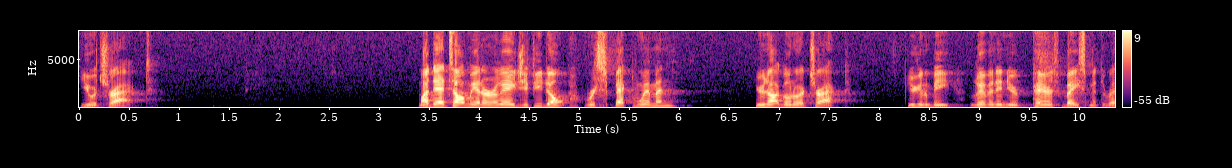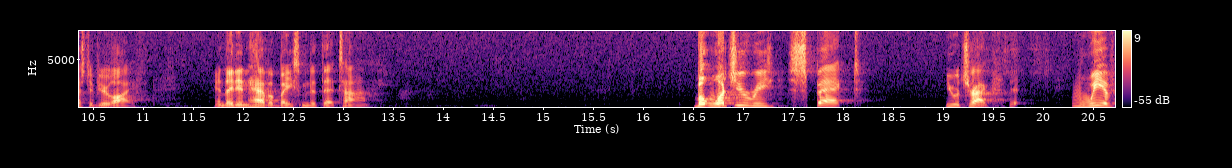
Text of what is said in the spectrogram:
you attract. My dad taught me at an early age if you don't respect women, you're not going to attract You're going to be living in your parents' basement the rest of your life. And they didn't have a basement at that time. But what you respect, you attract. We have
